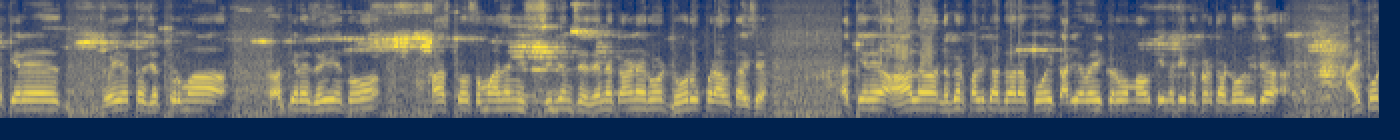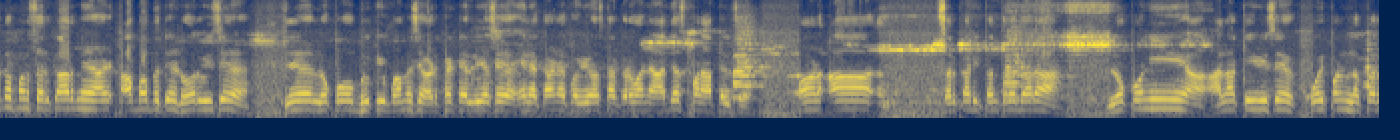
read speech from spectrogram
અત્યારે જોઈએ તો જેતપુરમાં, અત્યારે જોઈએ તો ખાસ તો ચોમાસાની સિઝન છે, જેને કારણે રોડ ઢોર ઉપર આવતા છે. અત્યારે હાલ નગરપાલિકા દ્વારા કોઈ કાર્યવાહી કરવામાં આવતી નથી. રખડતા ઢોર વિશે હાઈકોર્ટે પણ સરકારને આ બાબતે ઢોર વિશે જે લોકો મૃત્યુ પામે છે, અડફેટે લે છે, એને કારણે કોઈ વ્યવસ્થા કરવાને આદેશ પણ આપેલ છે. પણ આ સરકારી તંત્ર દ્વારા લોકોની હાલાકી વિશે કોઈ પણ નક્કર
